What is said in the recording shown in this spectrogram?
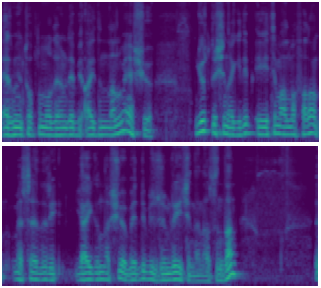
Ermeni toplumu o dönemde bir aydınlanma yaşıyor. Yurt dışına gidip eğitim alma falan meseleleri yaygınlaşıyor belli bir zümre için en azından. Ee,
